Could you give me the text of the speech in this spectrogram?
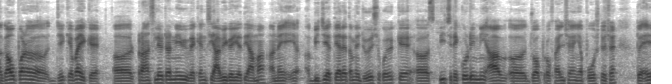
અગાઉ પણ જે કહેવાય કે ટ્રાન્સલેટરની વેકેન્સી આવી ગઈ હતી આમાં. અને બીજી અત્યારે તમે જોઈ શકો છો કે સ્પીચ રેકોર્ડિંગની આ જોબ પ્રોફાઇલ છે, અહીંયા પોસ્ટ છે. તો એ,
